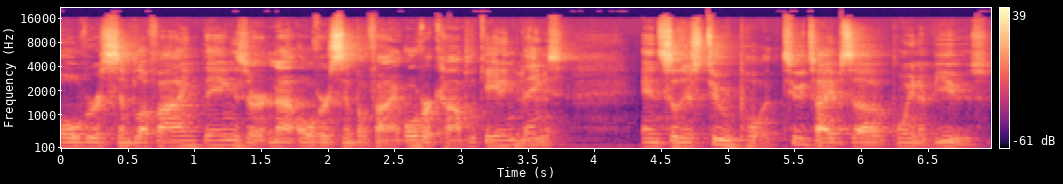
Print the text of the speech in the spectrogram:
oversimplifying things, or not oversimplifying, overcomplicating Mm-hmm. things. And so there's two po- two types of point of views.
